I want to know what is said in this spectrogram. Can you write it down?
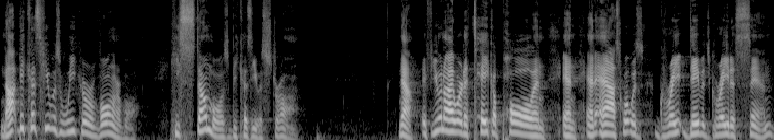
not because he was weak or vulnerable, he stumbles because he was strong. Now, if you and I were to take a poll and, and, and ask what was great, David's greatest sin,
